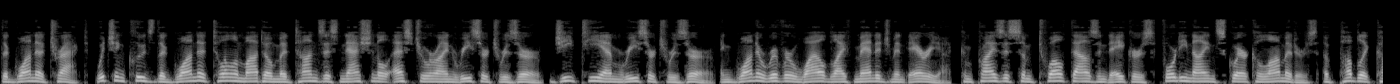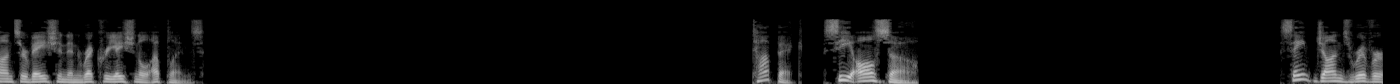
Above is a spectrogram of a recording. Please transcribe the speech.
the Guana Tract, which includes the Guana Tolomato Matanzas National Estuarine Research Reserve GTM Research Reserve and Guana River Wildlife Management Area, comprises some 12,000 acres 49 square kilometers of public conservation and recreational uplands. See also St. Johns River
